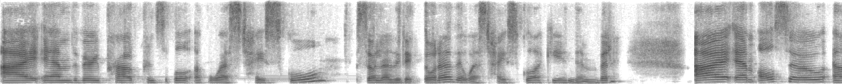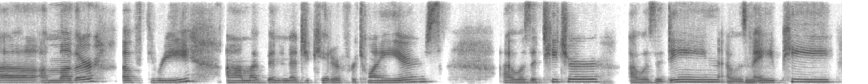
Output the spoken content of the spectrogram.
I am the very proud principal of West High School. Soy la directora de West High School aquí en Denver. I am also uh, a mother of three. Um, I've been an educator for 20 years. I was a teacher, I was a dean, I was an AP,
